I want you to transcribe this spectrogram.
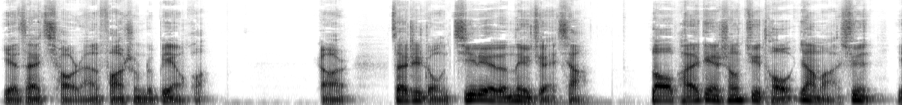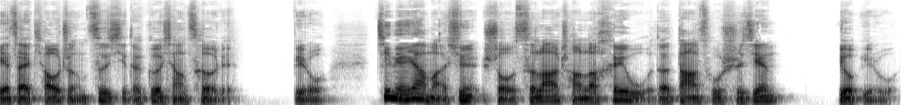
也在悄然发生着变化。然而，在这种激烈的内卷下，老牌电商巨头亚马逊也在调整自己的各项策略，比如今年亚马逊首次拉长了黑五的大促时间，又比如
